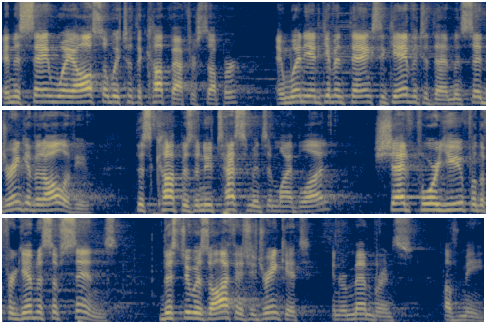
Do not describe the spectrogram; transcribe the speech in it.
In the same way, also, we took the cup after supper. And when he had given thanks, he gave it to them and said, Drink of it, all of you. This cup is the New Testament in my blood, shed for you for the forgiveness of sins. This do as often as you drink it in remembrance of me.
